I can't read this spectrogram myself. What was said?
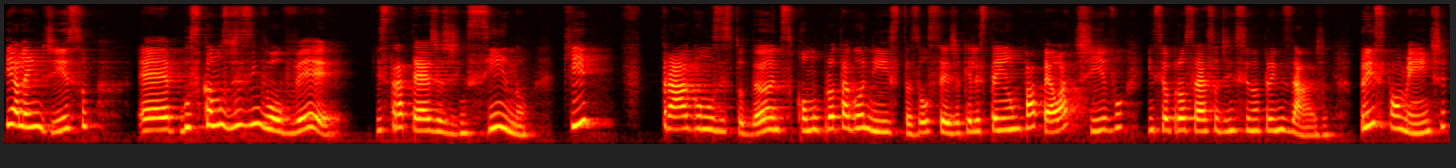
E além disso, é, buscamos desenvolver estratégias de ensino que tragam os estudantes como protagonistas, ou seja, que eles tenham um papel ativo em seu processo de ensino-aprendizagem, principalmente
